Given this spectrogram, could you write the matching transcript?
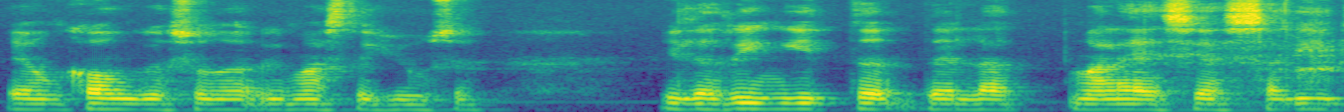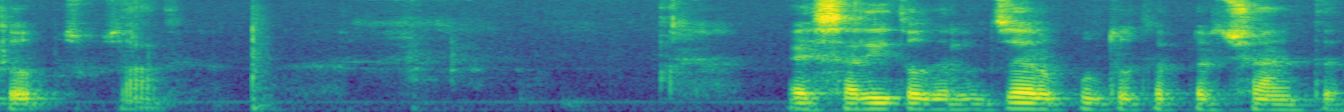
e Hong Kong sono rimaste chiuse. Il ringgit della Malesia è salito, scusate, è salito dello 0.3%,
